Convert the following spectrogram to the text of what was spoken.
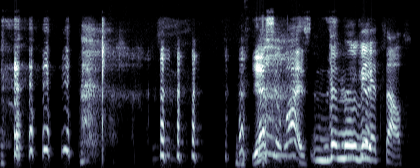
yes, it was. the really movie good. itself.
